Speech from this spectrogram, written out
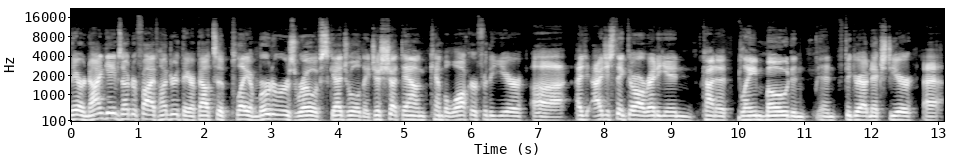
They are nine games under 500. They are about to play a murderer's row of schedule. They just shut down Kemba Walker for the year. Uh, I, I just think they're already in kind of blame mode and, and figure out next year. Uh,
